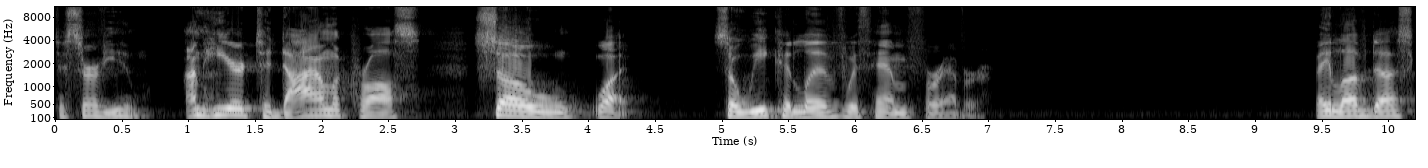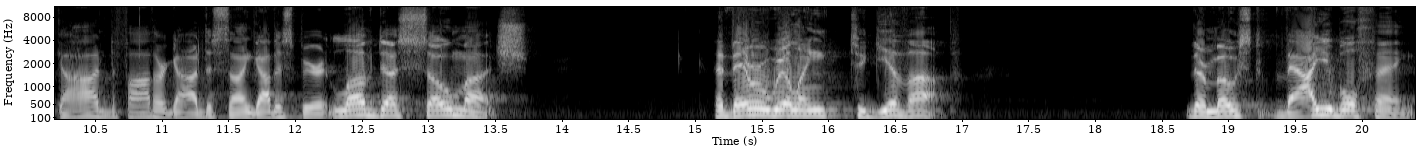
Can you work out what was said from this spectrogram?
to serve you. I'm here to die on the cross. So what? So we could live with him forever. They loved us, God the Father, God the Son, God the Spirit, loved us so much that they were willing to give up their most valuable thing,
